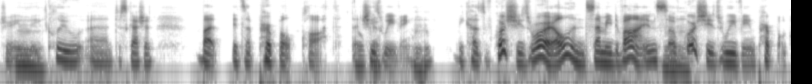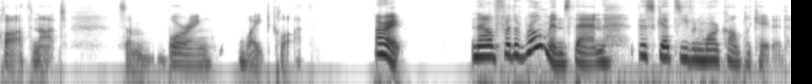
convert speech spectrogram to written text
during the Mm. clue uh, discussion. But it's a purple cloth that she's Okay. weaving Mhm. because, of course, she's royal and semi divine. So, Mhm. of course, she's weaving purple cloth, not some boring white cloth. All right. Now, for the Romans, then, this gets even more complicated.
